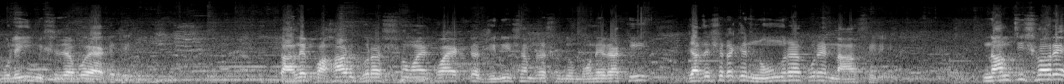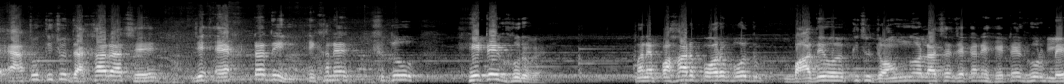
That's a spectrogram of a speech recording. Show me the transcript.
কোলেই মিশে যাব একদিন। তাহলে পাহাড় ঘোরার সময় কয়েকটা জিনিস আমরা শুধু মনে রাখি, যাতে সেটাকে নোংরা করে না ফিরে নামচি শহরে এত কিছু দেখার আছে যে একটা দিন এখানে শুধু হেঁটে ঘুরবে। মানে পাহাড় পর্বত বাদেও কিছু জঙ্গল আছে যেখানে হেঁটে ঘুরলে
